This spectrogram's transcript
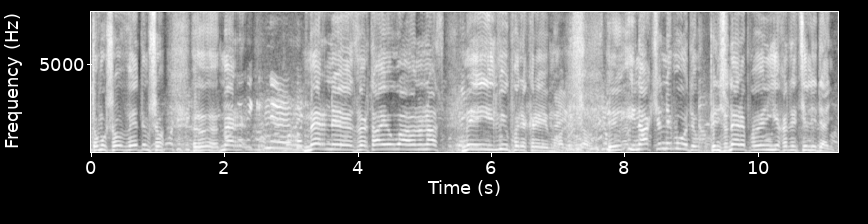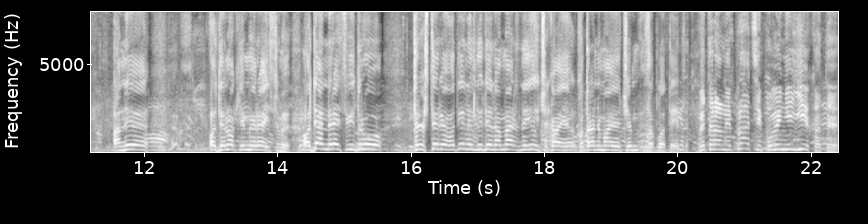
тому що видимо, що е, мер, мер не звертає увагу на нас. Ми і Львів перекриємо. Е, Інакше не буде. Пенсіонери повинні їхати цілий день, а не одинокими рейсами. Один рейс від другого 3-4 години людина мерзне і чекає, котра не має чим заплатити. Ветерани праці повинні їхати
